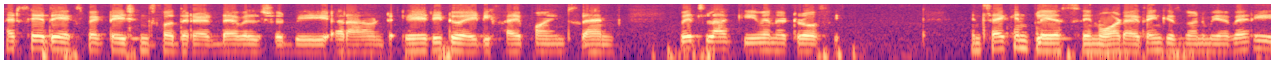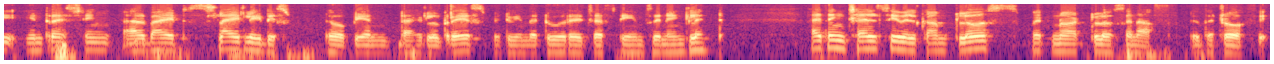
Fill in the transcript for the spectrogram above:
I'd say the expectations for the Red Devils should be around 80 to 85 points and with luck even a trophy in second place in what I think is going to be a very interesting, albeit slightly dystopian title race between the two richest teams in England. I think Chelsea will come close, but not close enough to the trophy.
